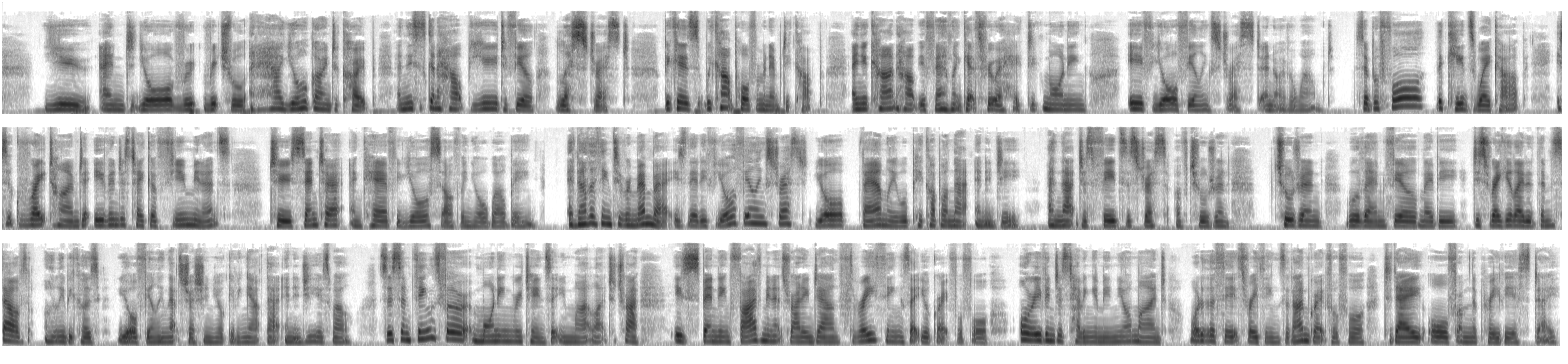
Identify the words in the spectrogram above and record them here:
you and your r- ritual and how you're going to cope. And this is going to help you to feel less stressed because we can't pour from an empty cup and you can't help your family get through a hectic morning if you're feeling stressed and overwhelmed. So before the kids wake up is a great time to even just take a few minutes to center and care for yourself and your well-being. Another thing to remember is that if you're feeling stressed, your family will pick up on that energy and that just feeds the stress of children. Children will then feel maybe dysregulated themselves only because you're feeling that stress and you're giving out that energy as well. So some things for morning routines that you might like to try is spending five minutes writing down three things that you're grateful for or even just having them in your mind. What are the th- three things that I'm grateful for today or from the previous day?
